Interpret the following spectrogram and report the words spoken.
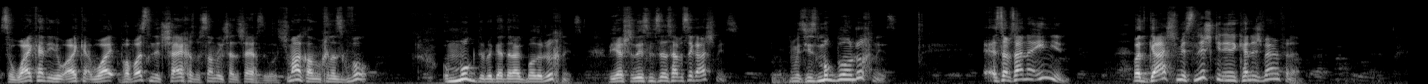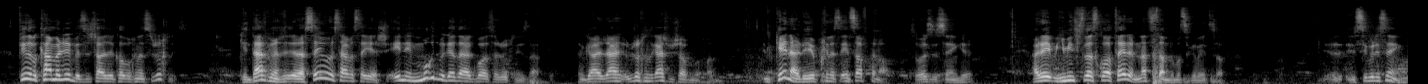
So why can't you, why can't, why, was in the Sheikhs, but something has the Sheikhs, Shema Kalam Mechinas Gvul. Um Mugder begeder Akbal Ruchnis. Wie Yesh Lisim says, have a Segashmis. It means he's Mugbal and Ruchnis. Es auf seiner Indien. Was gash mis nicht gehen, ich kann nicht werfen. Viele bekamen Rivers, ich hatte Kopf nach Rücklis. Kein darf mir der sei, was sei ich. Er er In nehme mugd begader akbas Rücklis darf. Der Rücklis gash mich auf noch. Im Kenner, die beginnen es ins aufgenommen. So ist es saying here. Are he means to the quarter, not stand the musical itself. You see what he's saying?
